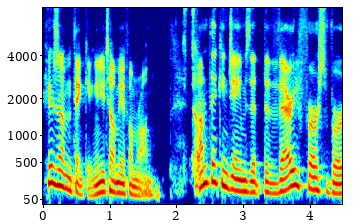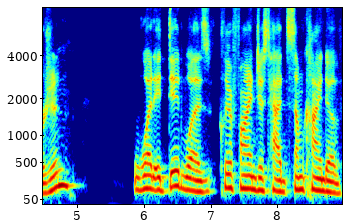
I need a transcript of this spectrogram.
Here's what I'm thinking, and you tell me if I'm wrong. Tell I'm me. thinking, James, that the very first version, what it did was Clearfind just had some kind of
